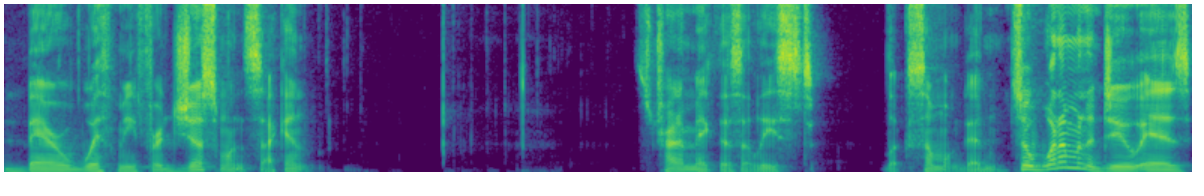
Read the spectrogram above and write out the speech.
Bear with me for just one second. Let's try to make this at least look somewhat good. So what I'm going to do is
